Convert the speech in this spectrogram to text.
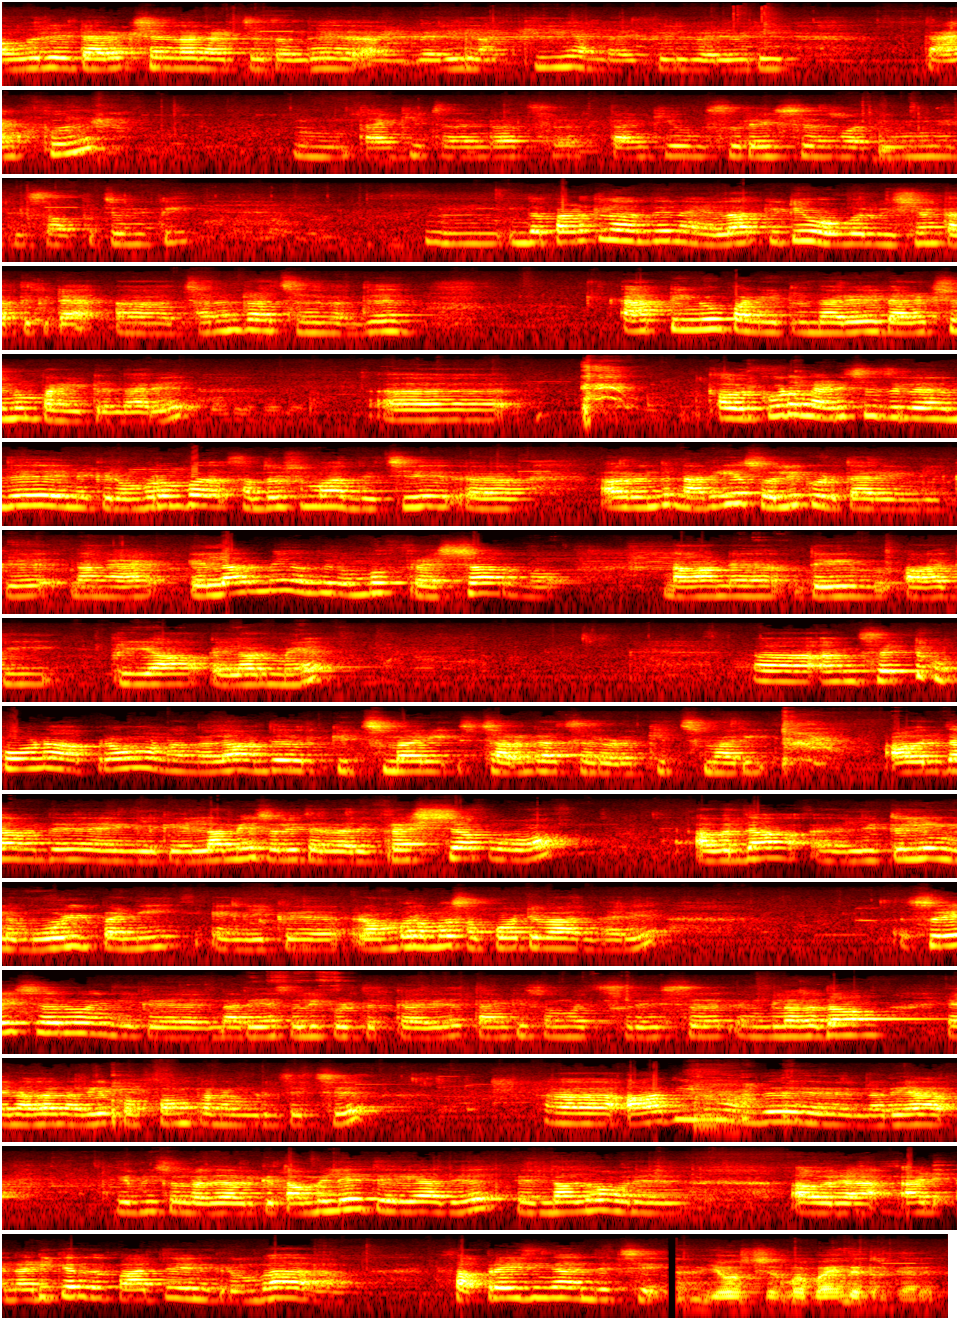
அவர் டைரக்ஷனில் நடித்தது வந்து I very lucky and I feel very very thankful thank you Saranraj sir thank you Suresh sir for giving me this opportunity இந்த படத்தில் வந்து நான் எல்லாருக்கிட்டேயும் ஒவ்வொரு விஷயம் கற்றுக்கிட்டேன் சரண்ராஜ் சார் வந்து ஆக்டிங்கும் பண்ணிகிட்டு இருந்தார் டைரக்ஷனும் பண்ணிகிட்டு இருந்தார். அவர் கூட நடித்ததில் வந்து எனக்கு ரொம்ப ரொம்ப சந்தோஷமா இருந்துச்சு. அவர் வந்து நிறைய சொல்லி கொடுத்தாரு எங்களுக்கு. நாங்கள் எல்லாருமே வந்து ரொம்ப ஃப்ரெஷ்ஷாக இருந்தோம். நான் தேவ் ஆதி பிரியா எல்லாருமே. அந்த செட்டுக்கு போன அப்புறம் நாங்கெல்லாம் வந்து ஒரு கிட்ஸ் மாதிரி சரண்ராஜ் சாரோட கிட்ஸ் மாதிரி. அவர் தான் வந்து எங்களுக்கு எல்லாமே சொல்லி தருவார். ஃப்ரெஷ்ஷாக போவோம். அவர் தான் லிட்டரலி எங்களை மோல்ட் பண்ணி எங்களுக்கு ரொம்ப ரொம்ப சப்போர்ட்டிவாக இருந்தார். சுரேஷ் சாரும் எங்களுக்கு நிறைய சொல்லி கொடுத்துருக்காரு. Thank you so much Suresh sir. எங்களால் தான் என்னால் நிறைய பர்ஃபார்ம் பண்ண முடிஞ்சிச்சு. ஆதியும் வந்து நிறையா எப்படி சொல்கிறது அவருக்கு தமிழே தெரியாது. இருந்தாலும் ஒரு அவர் அடி நடிக்கிறத பார்த்து எனக்கு ரொம்ப சர்ப்ரைசிங்காக இருந்துச்சு. யோசிச்சு ரொம்ப பயந்துட்டு இருக்காரு.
